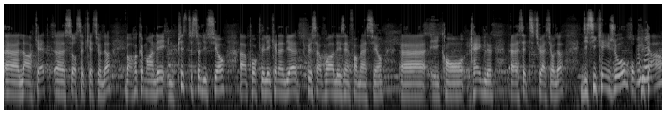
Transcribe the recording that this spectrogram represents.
euh, l'enquête euh, sur cette question-là. Il va recommander une piste de solution euh, pour que les Canadiens puissent avoir les informations et qu'on règle cette situation-là. D'ici 15 jours, au plus mm-hmm. tard,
